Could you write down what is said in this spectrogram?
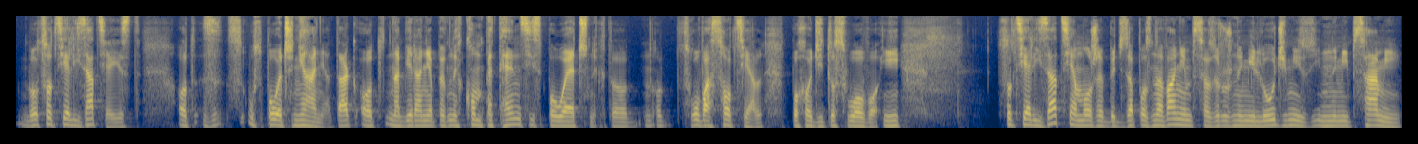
bo socjalizacja jest od uspołeczniania, tak? od nabierania pewnych kompetencji społecznych. To od słowa socjal pochodzi to słowo. I Socjalizacja może być zapoznawaniem psa z różnymi ludźmi, z innymi psami,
